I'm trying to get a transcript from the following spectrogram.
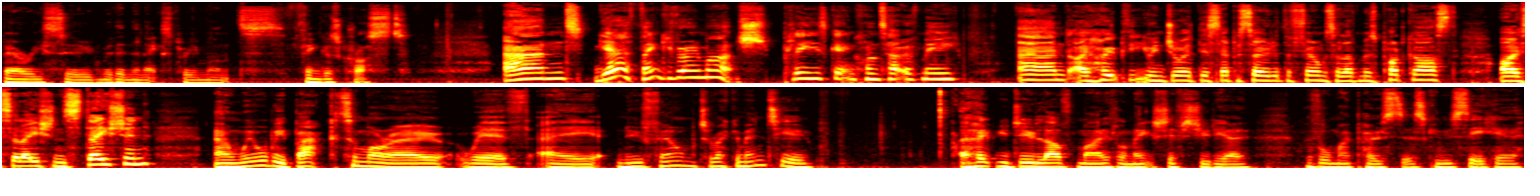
very soon within the next three months. Fingers crossed. And yeah, thank you very much. Please get in contact with me. And I hope that you enjoyed this episode of the Films I Love Most podcast, Isolation Station. And we will be back tomorrow with a new film to recommend to you. I hope you do love my little makeshift studio with all my posters. Can you see here?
